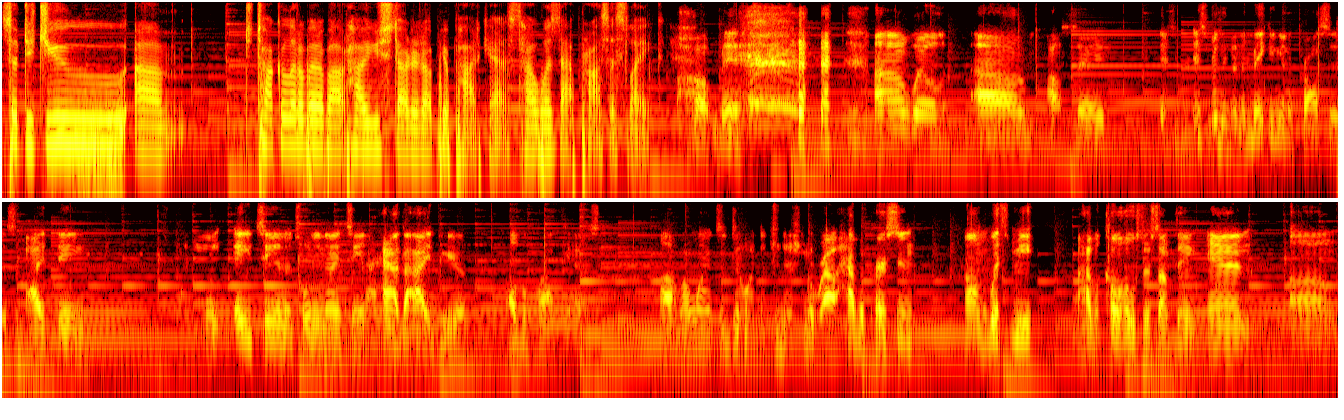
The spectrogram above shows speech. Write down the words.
So, did you um, talk a little bit about how you started up your podcast? How was that process like? Oh man. uh, well, um, I'll say it's, it's really been the making and the process. I think 2018 or 2019, I had the idea of a podcast. Um, I wanted to do it the traditional route, have a person um, with me, I have a co-host or something, and um,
